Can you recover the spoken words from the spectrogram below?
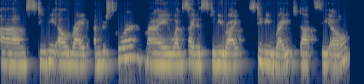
um, Stevie L Wright underscore. My website is Stevie Wright, steviewright.co.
